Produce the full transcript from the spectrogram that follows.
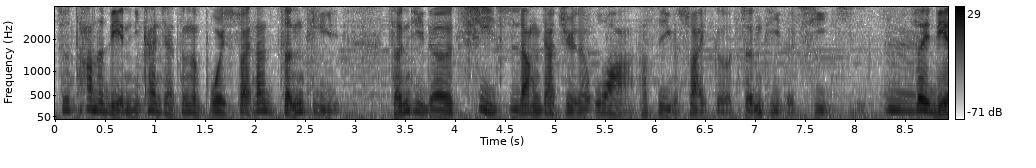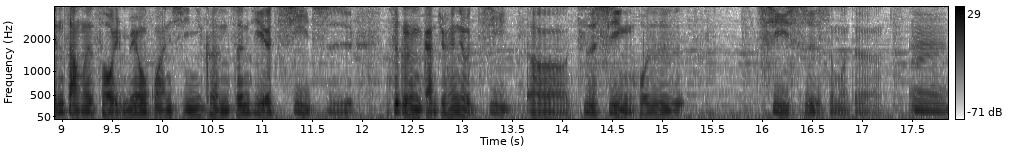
就是他的脸你看起来真的不会帅，但是整体。整体的气质让人家觉得哇，他是一个帅哥。整体的气质，嗯，所以脸长得丑也没有关系。你可能整体的气质，这个人感觉很有气呃自信或是气势什么的，嗯，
